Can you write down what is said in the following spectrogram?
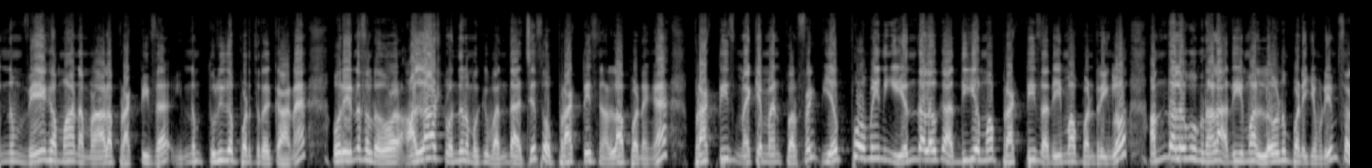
இன்னும் வேகமாக நம்மளால் ப்ராக்டிஸை இன்னும் துரிதப்படுத்துறதுக்கான ஒரு என்ன சொல்கிறது ஒரு அலர்ட் வந்து நமக்கு வந்தாச்சு. ஸோ ப்ராக்டிஸ் நல்லா பண்ணுங்க. ப்ராக்டிஸ் மேக் மேன் பர்ஃபெக்ட் எப்போவுமே நீங்கள் எந்த அளவுக்கு அதிகமாக ப்ராக்டிஸ் அதிகமாக பண்ணுறீங்களோ அந்த அளவுக்கு உங்களால் அதிகமாக லேர்னும் பண்ணிக்க முடியும். ஸோ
